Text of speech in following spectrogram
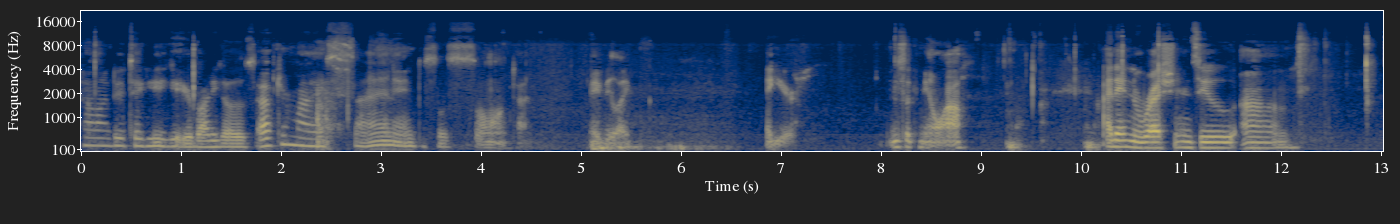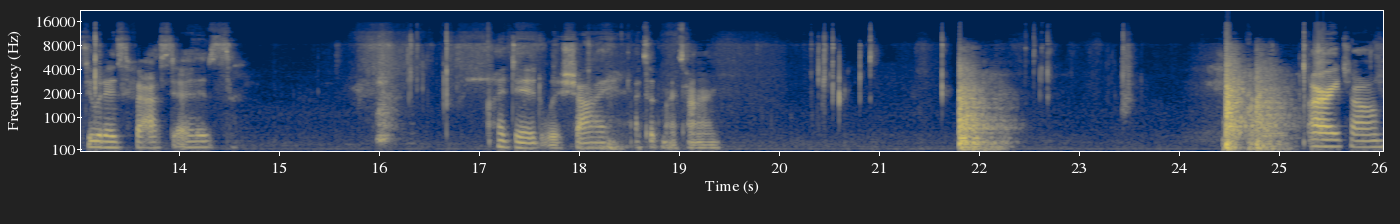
How long did it take you to get your body goes? After my son, and this was a long time. Maybe like a year. It took me a while. I didn't rush into um, do it as fast as I did with Shai. I took my time. All right, y'all.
